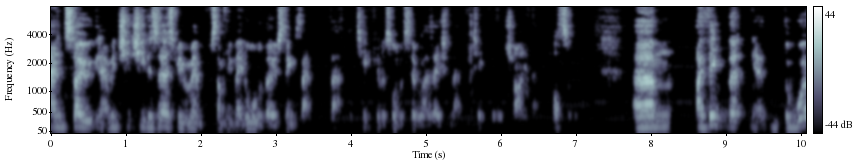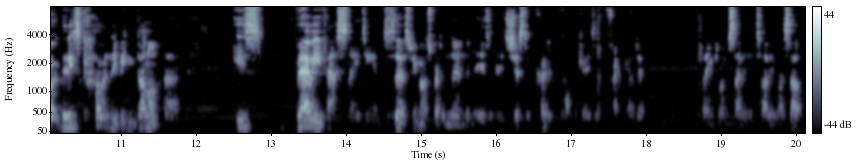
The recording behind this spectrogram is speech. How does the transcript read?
and so, you know, I mean, she, she, deserves to be remembered for somebody who made all of those things, that, that particular sort of civilization, that particular China possible. Um, I think that, you know, the work that is currently being done on her is very fascinating and deserves to be much better known than it is. I mean, it's just incredibly complicated. And frankly, I don't claim to understand it entirely myself.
